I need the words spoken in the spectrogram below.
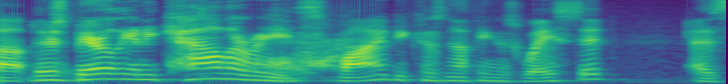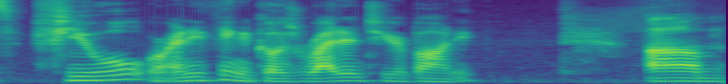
Uh, there's barely any calories. Why? Because nothing is wasted as fuel or anything. It goes right into your body. Um,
